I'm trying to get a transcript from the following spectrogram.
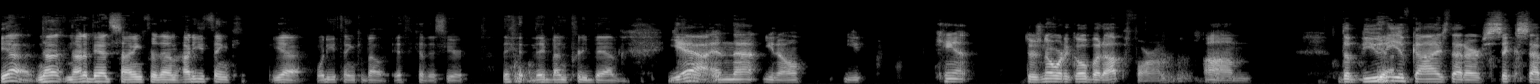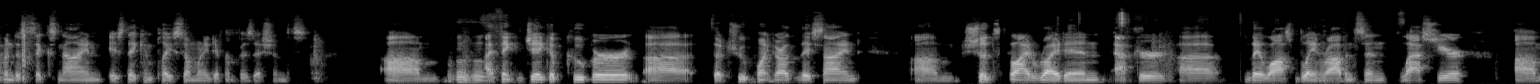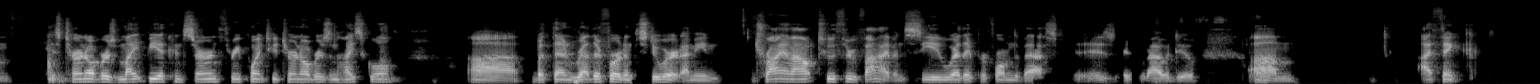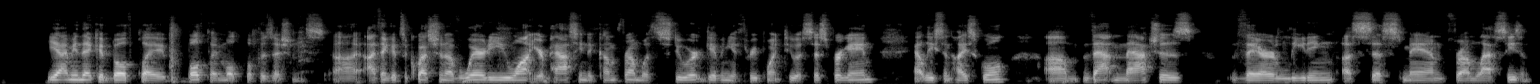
yeah, not not a bad signing for them. How do you think? Yeah, what do you think about Ithaca this year? they they've been pretty bad. Yeah, and that you know you can't. There's nowhere to go but up for them. Um, the beauty Yeah. of guys that are six seven to six nine is they can play so many different positions. Um, Mhm. I think Jacob Cooper, uh, the true point guard that they signed, um, should slide right in after uh, they lost Blaine Robinson last year. Um, his turnovers might be a concern 3.2 turnovers in high school. Uh, but then Rutherford and Stewart, I mean, try them out two through five and see where they perform the best, is, is what I would do. Um, I think yeah, I mean they could both play both play multiple positions. Uh, I think it's a question of where do you want your passing to come from. With Stewart giving you 3.2 assists per game, at least in high school, um, that matches their leading assist man from last season.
